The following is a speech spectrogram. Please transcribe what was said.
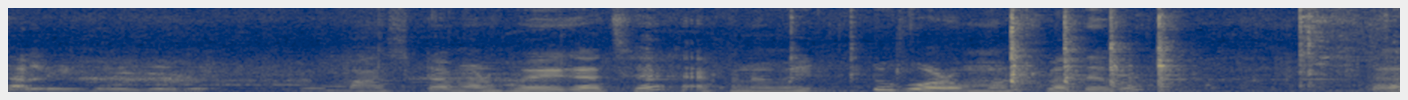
তাহলেই হয়ে যাবে। তো মাছটা আমার হয়ে গেছে, এখন আমি একটু গরম মশলা দেবো। তা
